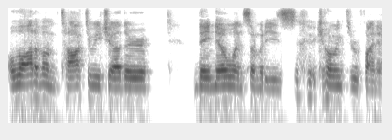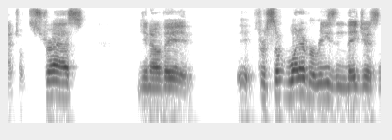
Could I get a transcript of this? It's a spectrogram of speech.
a lot of them talk to each other. They know when somebody's going through financial distress. You know, they for some whatever reason they just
